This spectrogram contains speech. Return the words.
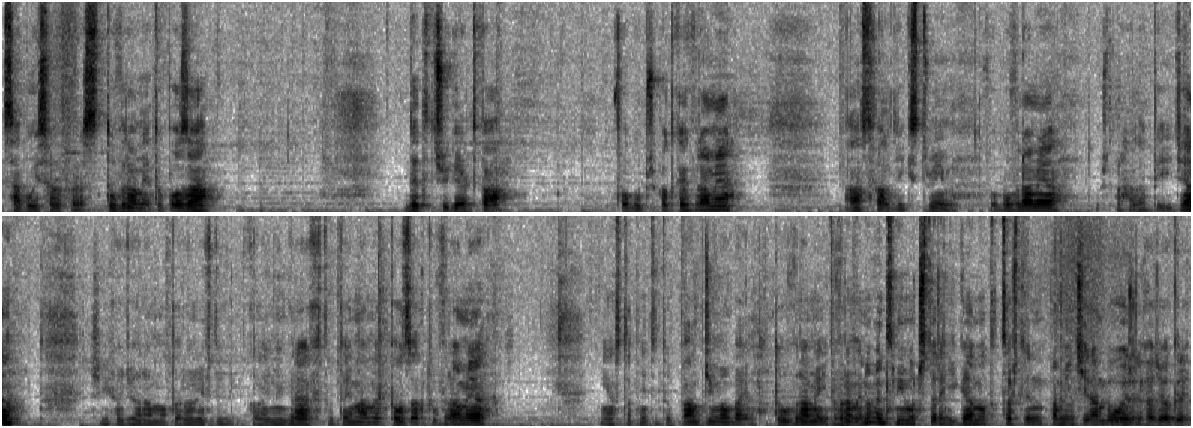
Subway Surfers tu w ramie, tu poza. Dead Trigger 2 w obu przypadkach w ramię. Asphalt Extreme w obu w ramię. Już trochę lepiej idzie. Jeśli chodzi o RAM Motorola w tych kolejnych grach, tutaj mamy poza tu w ramię. I ostatni tytuł PUBG Mobile tu w ramię i tu w ramię. No więc mimo 4 GB, no to coś w tym pamięci RAM było, jeżeli chodzi o gry.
